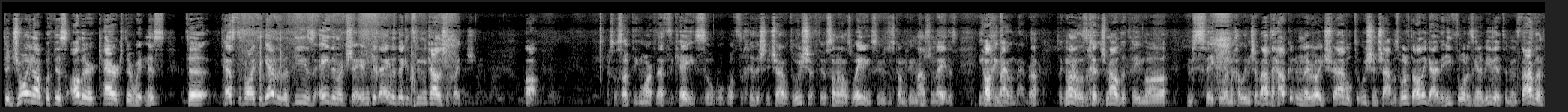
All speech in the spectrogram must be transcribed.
to join up with this other character witness to testify together that these Eidim are Ksheim, Kedei, that they can see Makadish L'chaydish. Ah. So Sakti Gemara, if that's the case, so what's the Chiddush? They traveled to Usha. If there was someone else waiting, so he was just coming to be Mashal Eidis. Yihachi Mailam Membra. It's like, no, no, it was a Chiddush. Mal the Tema, Misfeikel Mechalim Shabbat. How could Neiroi travel to Usha Shabbos? What if the other guy that he thought was going to be there to be him,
